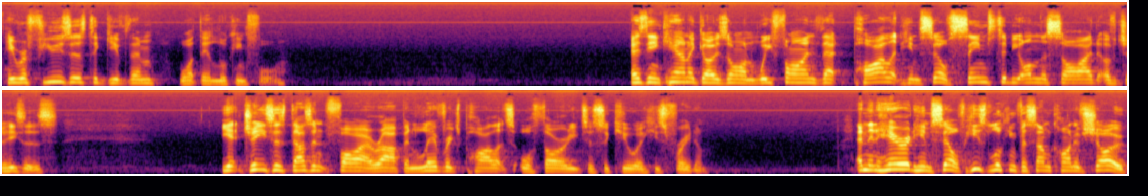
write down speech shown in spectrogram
He refuses to give them what they're looking for. As the encounter goes on, we find that Pilate himself seems to be on the side of Jesus. Yet Jesus doesn't fire up and leverage Pilate's authority to secure his freedom. And then Herod himself, he's looking for some kind of show.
